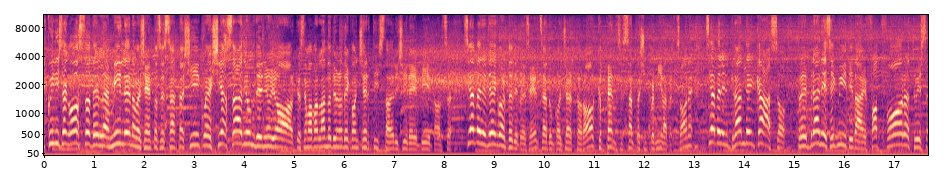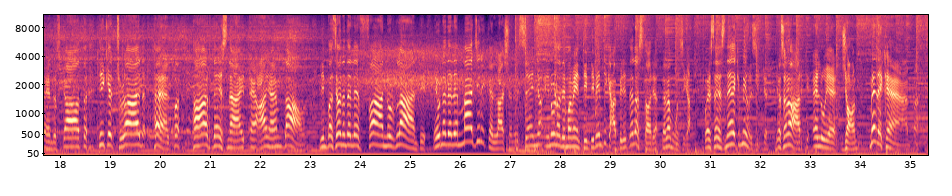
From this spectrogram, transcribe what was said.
Il 15 agosto del 1965, Shea Stadium di New York. Stiamo parlando di uno dei concerti storici dei Beatles. Sia per il record di presenza ad un concerto rock, ben 65.000 persone, sia per il grande incasso tra i brani eseguiti dai Fab Four, Twist and Scout, Ticket to Ride, Help, Hard Day's Night e I Am Down. L'invasione delle fan urlanti è una delle immagini che lasciano il segno in uno dei momenti indimenticabili della storia della musica. Questa è Snake Music, io sono Ark e lui è John Mellencamp.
